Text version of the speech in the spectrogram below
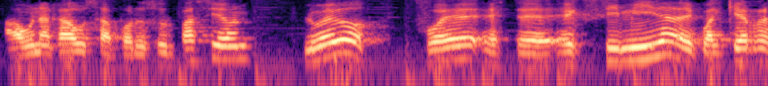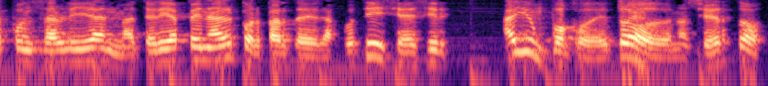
a una causa por usurpación, luego fue este, eximida de cualquier responsabilidad en materia penal por parte de la justicia. Es decir, hay un poco de todo, ¿no es cierto?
